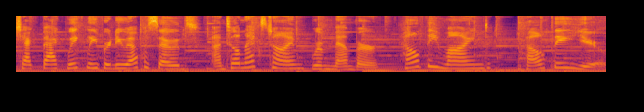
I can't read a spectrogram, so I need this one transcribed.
Check back weekly for new episodes. Until next time, remember healthy mind, healthy you.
